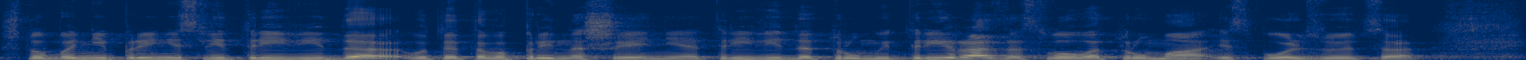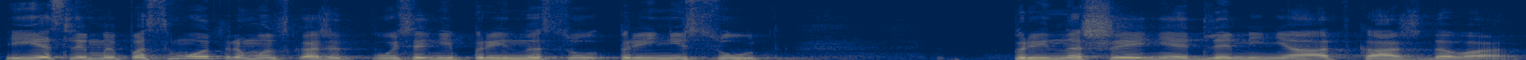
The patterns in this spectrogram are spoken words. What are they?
чтобы они принесли три вида вот этого приношения, три вида трумы. Три раза слово трума используется. И если мы посмотрим, он скажет, пусть они принесут, принесут приношение для меня от каждого.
